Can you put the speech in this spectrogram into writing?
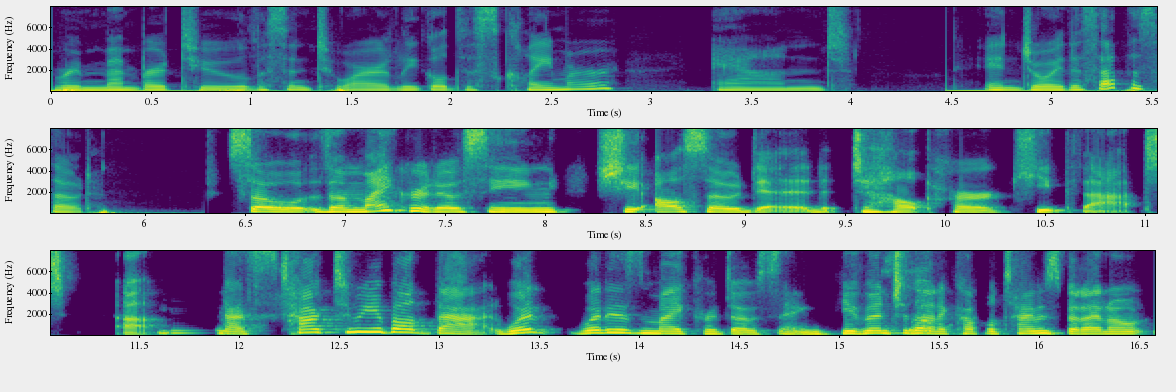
Remember to listen to our legal disclaimer and enjoy this episode. So, the microdosing she also did to help her keep that up. Yes, talk to me about that. What what is microdosing? You've mentioned so, that a couple times, but I don't.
